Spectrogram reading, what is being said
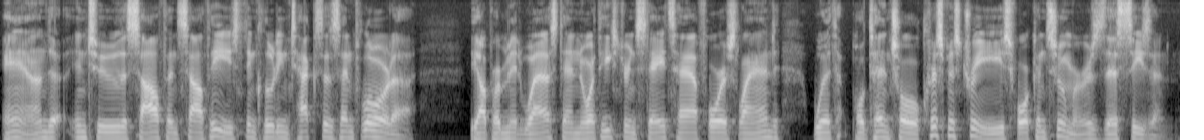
and into the south and southeast, including Texas and Florida. The upper Midwest and northeastern states have forest land with potential Christmas trees for consumers this season.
